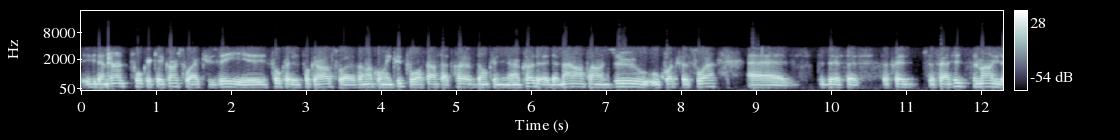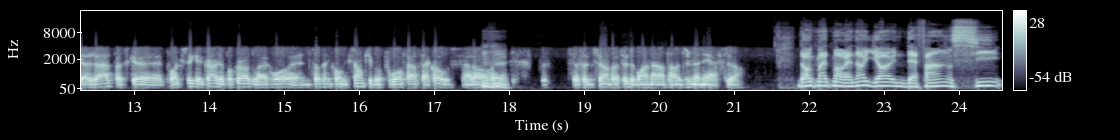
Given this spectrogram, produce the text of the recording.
évidemment, il faut que quelqu'un soit accusé et il faut que le procureur soit vraiment convaincu de pouvoir faire sa preuve. Donc, un, cas de, malentendu ou, quoi que ce soit, euh, ce, serait, ce serait assez difficilement envisageable parce que pour accuser quelqu'un, le procureur doit avoir une certaine conviction qu'il va pouvoir faire sa cause. Alors, mm-hmm. euh, ce serait difficilement possible de voir un malentendu mener à cela. Donc, Maître Morena, il y a une défense si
